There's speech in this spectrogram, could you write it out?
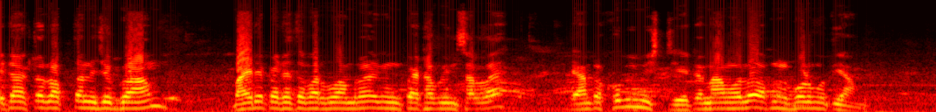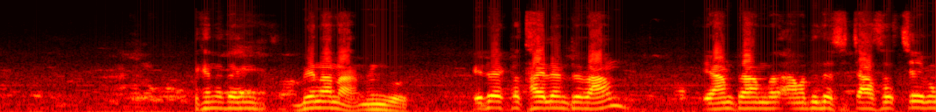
এটা একটা রপ্তানিযোগ্য আম। বাইরে পাঠাতে পারব আমরা এবং পাঠাবো ইনশাল্লাহ। এই আমটা খুবই মিষ্টি। এটার নাম হলো আপনার গড়মতি আম। এখানে দেখেন বেনানা, ম্যাঙ্গো। এটা একটা থাইল্যান্ডের আম। এই আমটা আমরা আমাদের দেশে চাষ হচ্ছে এবং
